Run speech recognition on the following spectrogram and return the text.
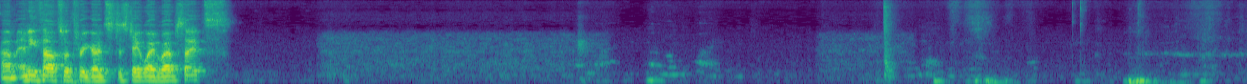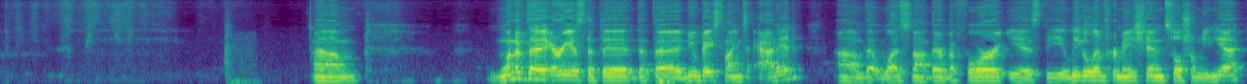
Um, any thoughts with regards to statewide websites? Um, one of the areas that the that the new baselines added um, that was not there before is the legal information social media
